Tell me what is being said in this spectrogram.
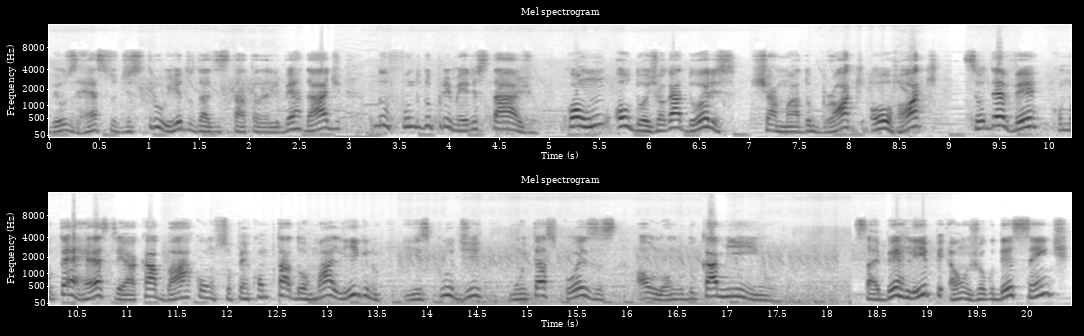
vê os restos destruídos das estátuas da liberdade no fundo do primeiro estágio. Com um ou dois jogadores, chamado Brock ou Rock, seu dever como terrestre é acabar com um supercomputador maligno e explodir muitas coisas ao longo do caminho. Cyberleap é um jogo decente,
